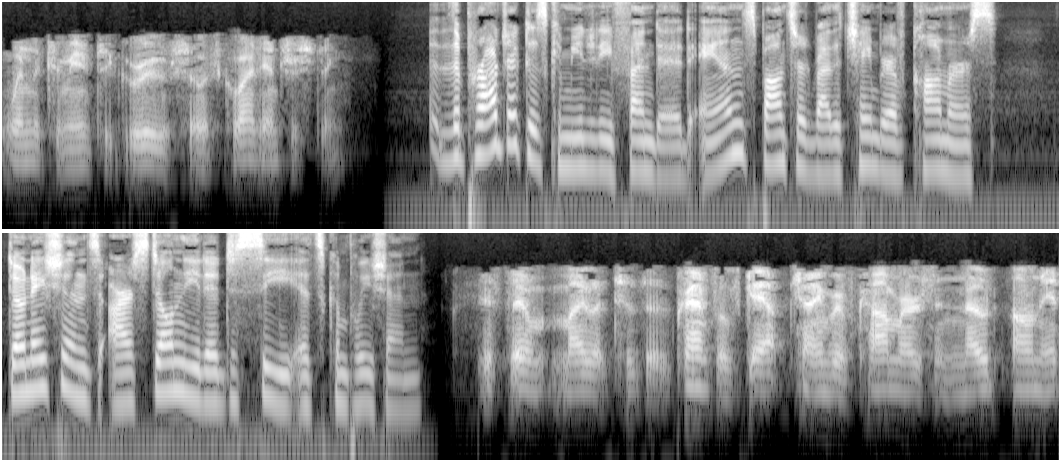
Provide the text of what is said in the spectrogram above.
when the community grew. So it's quite interesting. The project is community funded and sponsored by the Chamber of Commerce. Donations are still needed to see its completion. If they'll mail it to the Cranfill's Gap Chamber of Commerce and note on it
